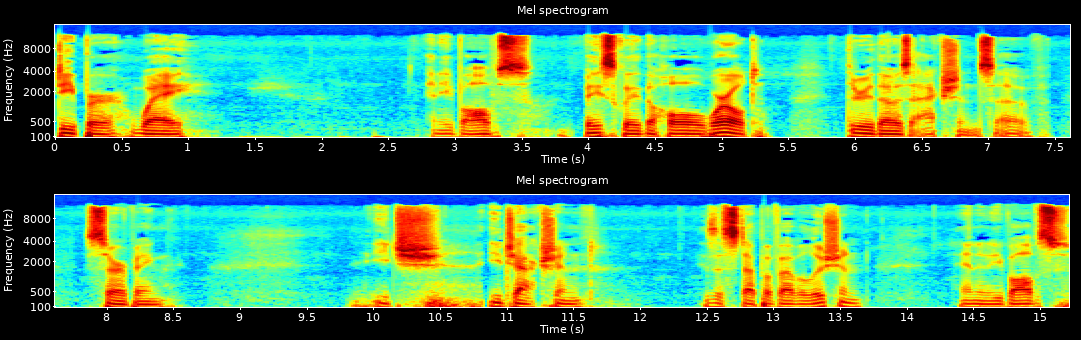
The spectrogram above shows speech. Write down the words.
deeper way and evolves basically the whole world through those actions of serving. Each each action is a step of evolution and it evolves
